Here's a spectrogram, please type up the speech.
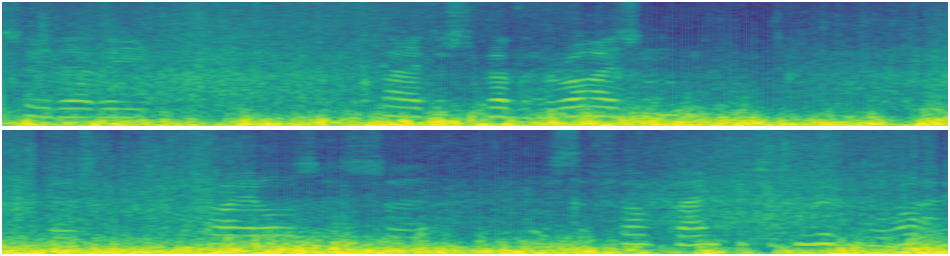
see there the cloud just above the horizon. Those trails is, uh, is the fog bank which is moving away.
